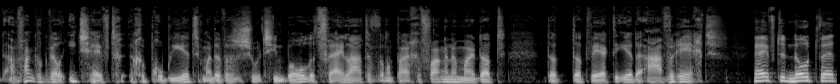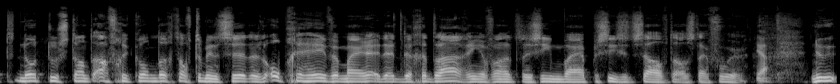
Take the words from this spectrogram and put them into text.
aanvankelijk wel iets heeft geprobeerd, maar dat was een soort symbool, het vrijlaten van een paar gevangenen, maar dat, dat, dat werkte eerder averechts. Hij heeft de noodwet, noodtoestand afgekondigd, of tenminste opgeheven, maar de, gedragingen van het regime waren precies hetzelfde als daarvoor. Ja, nu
